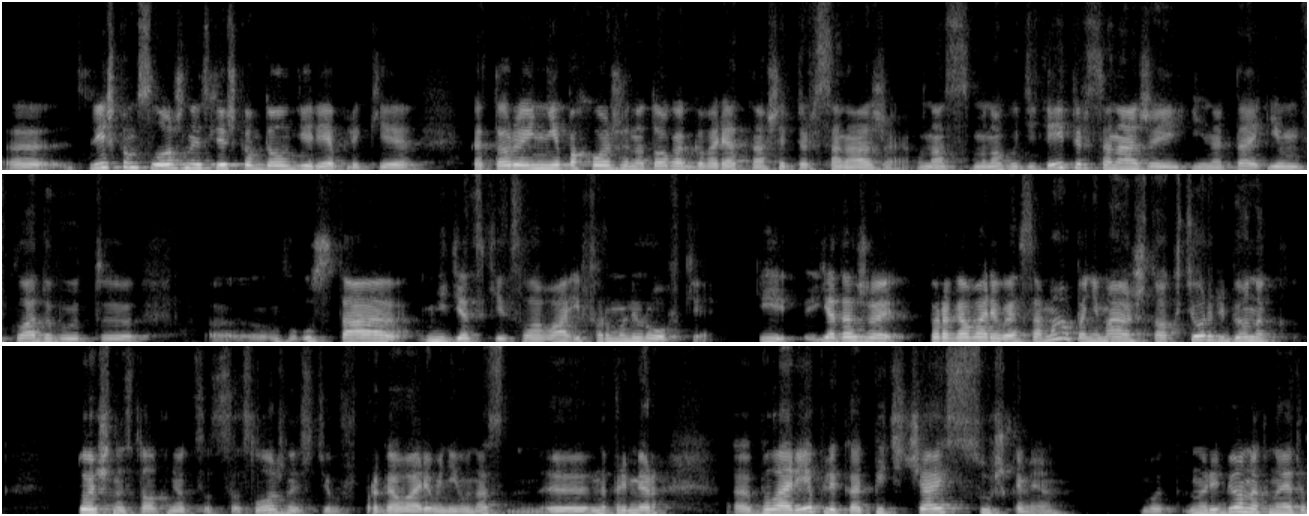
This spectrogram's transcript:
э, слишком сложные, слишком долгие реплики, которые не похожи на то, как говорят наши персонажи. У нас много детей персонажей, и иногда им вкладывают э, в уста не детские слова и формулировки. И я даже, проговаривая сама, понимаю, что актер, ребенок точно столкнется со сложностью в проговаривании. У нас, э, например, Э, была реплика «пить чай с сушками». Вот. Но ребенок на это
